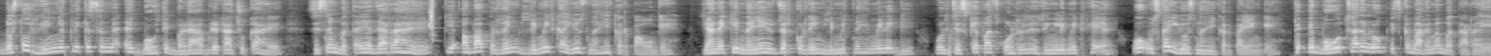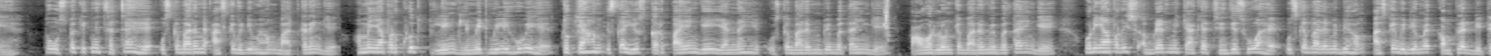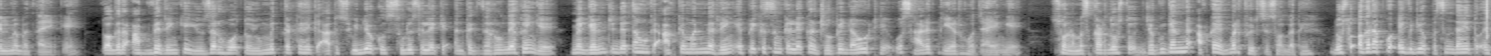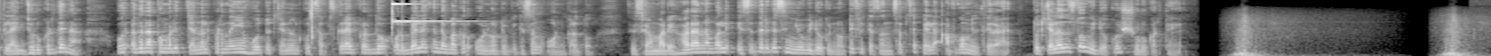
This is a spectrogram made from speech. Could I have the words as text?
दोस्तों ring application में एक बहुत ही बड़ा अपडेट आ चुका है, जिसमें बताया जा रहा है कि अब आप रिंग लिमिट का यूज़ नहीं कर पाओगे। यानी कि नए यूज़र को रिंग लिमिट नहीं मिलेगी और जिसके पास ऑलरेडी रिंग लिमिट है, वो उसका यूज़ नहीं कर पाएँगे। तो ये बहुत सारे लोग इसके बारे में बता रहे हैं। तो उस पर कितनी सच्चाई है, उसके बारे में आज के वीडियो में हम बात करेंगे। हमें यहाँ पर खुद लिंक लिमिट मिली हुई है तो क्या हम इसका यूज़ कर पाएँगे या नहीं, उसके बारे में भी बताएँगे पावर लोन के बारे में बताएँगे, और यहाँ पर इस अपडेट में क्या क्या चेंजेस हुआ है, उसके बारे में भी हम आज के वीडियो में कंप्लीट डिटेल में बताएँगे। तो अगर आप भी रिंग के यूज़र हो तो उम्मीद करते हैं कि आप इस वीडियो को शुरू से लेकर अंत तक ज़रूर देखेंगे। मैं गारंटी देता हूँ कि आपके मन में रिंग एप्लीकेशन के लेकर जो भी डाउट है, वो सारे क्लियर हो जाएँगे। सो so, नमस्कार दोस्तों जगू में आपका एक बार फिर से स्वागत है। दोस्तों अगर आपको ये वीडियो पसंद आई तो एक लाइक ज़रूर कर देना और अगर आप हमारे चैनल पर नहीं हो तो चैनल को सब्सक्राइब कर दो और बेल आइकन दबाकर ऑल नोटिफिकेशन ऑन कर दो जिससे हमारी हर आने वाली इसी तरीके से न्यू वीडियो की नोटिफिकेशन सबसे पहले आपको मिलती रहे। तो चलो दोस्तों वीडियो को शुरू करते हैं।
